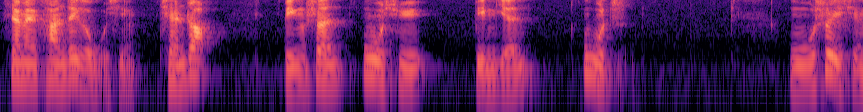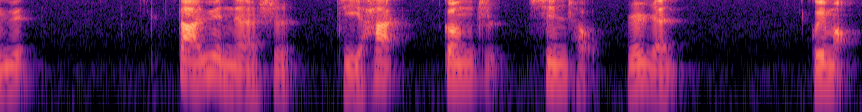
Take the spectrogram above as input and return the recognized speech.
下面看这个五行：乾兆、丙申、戊戌、丙寅、戊子。午岁行运，大运呢是己亥、庚子、辛丑、壬寅、癸卯。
